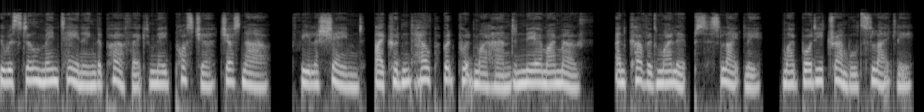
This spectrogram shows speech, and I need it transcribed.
who was still maintaining the perfect maid posture just now, feel ashamed. I couldn't help but put my hand near my mouth, and covered my lips slightly, my body trembled slightly,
